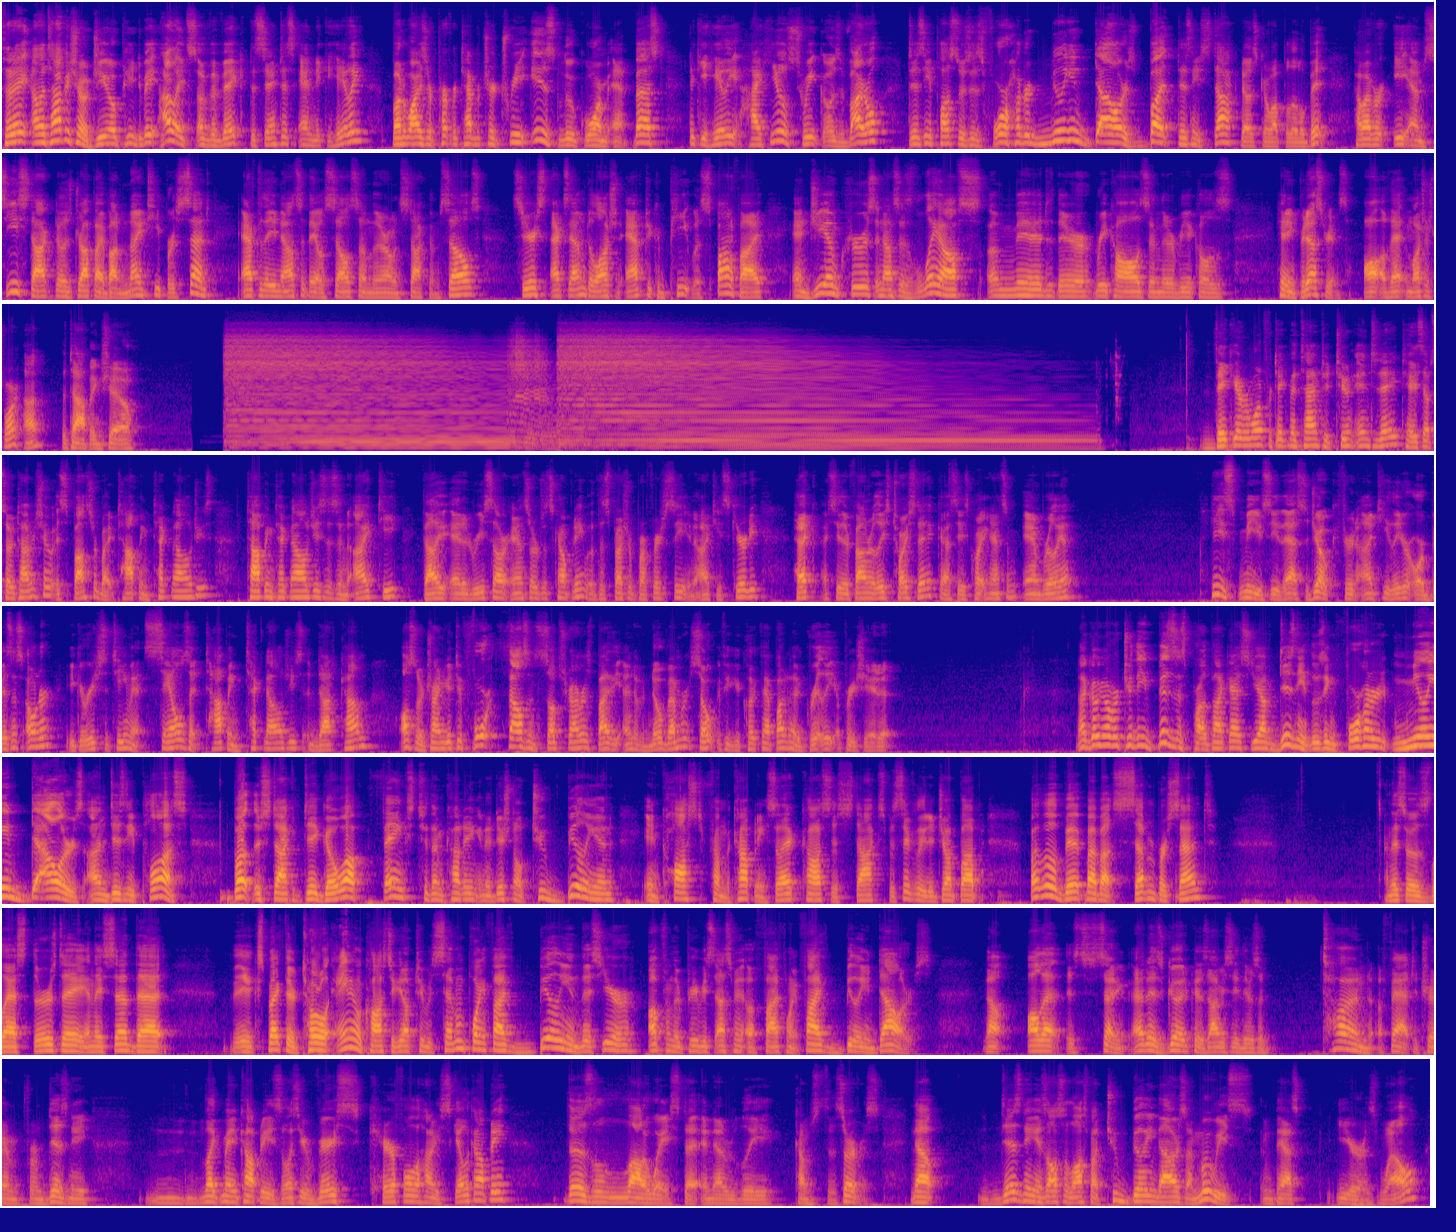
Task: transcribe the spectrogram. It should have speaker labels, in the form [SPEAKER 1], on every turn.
[SPEAKER 1] Today on the Topping Show, GOP debate highlights of Vivek DeSantis and Nikki Haley. Budweiser perfect temperature tweet is lukewarm at best. Nikki Haley high heels tweet goes viral. Disney Plus loses $400 million, but Disney stock does go up a little bit. However, AMC stock does drop by about 19% after they announced that they'll sell some of their own stock themselves. SiriusXM to launch an app to compete with Spotify, and GM Cruise announces layoffs amid their recalls and their vehicles hitting pedestrians. All of that and much more on The Topping Show. Thank you everyone for taking the time to tune in today. Today's episode of Topping Show is sponsored by Topping Technologies. Topping Technologies is an IT value-added reseller and services company with a special proficiency in IT security. Heck, I see their founder released twice today. Gotta say he's quite handsome and brilliant. He's me, you see, that's a joke. If you're an IT leader or business owner, you can reach the team at sales at toppingtechnologies.com. Also, we're trying to get to 4,000 subscribers by the end of November, so if you could click that button, I'd greatly appreciate it. Now, going over to the business part of the podcast, you have Disney losing $400 million on Disney Plus, but their stock did go up thanks to them cutting an additional $2 billion in cost from the company. So that caused the stock specifically to jump up by a little bit, by about 7% and this was last Thursday, and they said that they expect their total annual cost to get up to 7.5 billion this year, up from their previous estimate of 5.5 billion dollars. Now, all that is setting that is good because obviously there's a ton of fat to trim from Disney. Like many companies, unless you're very careful how you scale a company, there's a lot of waste that inevitably comes to the surface. Now, Disney has also lost about two billion dollars on movies in the past year as well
